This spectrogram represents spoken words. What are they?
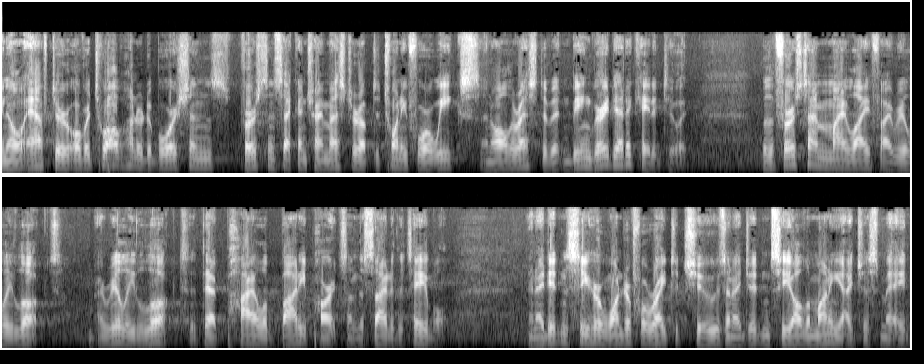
You know, after over 1,200 abortions, first and second trimester up to 24 weeks, and all the rest of it, and being very dedicated to it, for the first time in my life, I really looked. I really looked at that pile of body parts on the side of the table. And I didn't see her wonderful right to choose, and I didn't see all the money I just made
